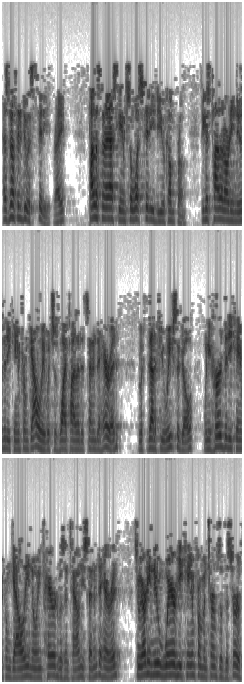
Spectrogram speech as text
Has nothing to do with city, right? Pilate's not asking him, so what city do you come from? Because Pilate already knew that he came from Galilee, which is why Pilate had sent him to Herod. We looked at that a few weeks ago. When he heard that he came from Galilee, knowing Herod was in town, he sent him to Herod. So he already knew where he came from in terms of this earth.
